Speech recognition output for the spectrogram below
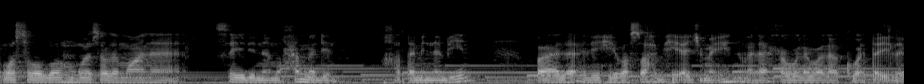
Wa wa sallamu ala Sayyidina Muhammadin Khatamin Nabiin Wa ala alihi wa sahbihi ajmain Wa la hawla wa la quwata illa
